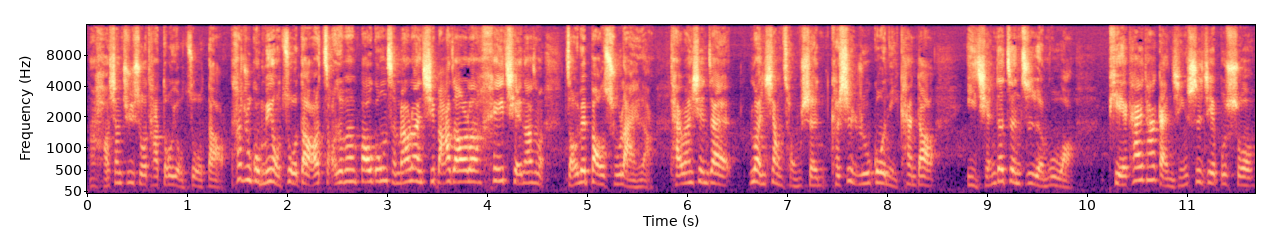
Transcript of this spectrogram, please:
啊，好像据说他都有做到。他如果没有做到啊，早就被包工程啊，乱七八糟了，黑钱啊什么，早就被爆出来了。台湾现在乱象丛生。可是如果你看到以前的政治人物啊，撇开他感情世界不说，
